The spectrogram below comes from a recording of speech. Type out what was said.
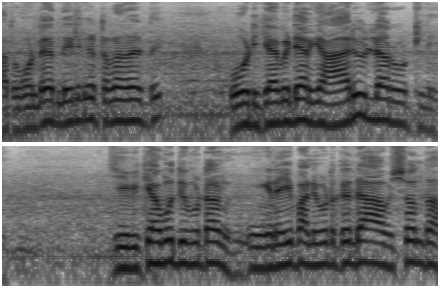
അതുകൊണ്ട് എന്തെങ്കിലും കിട്ടണതായിട്ട് ഓടിക്കാൻ വേണ്ടി ഇറങ്ങി. ആരുമില്ല റോട്ടിൽ. ജീവിക്കാൻ ബുദ്ധിമുട്ടാണ്. ഇങ്ങനെ ഈ പണിമുടക്കിന്റെ ആവശ്യം എന്താ?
